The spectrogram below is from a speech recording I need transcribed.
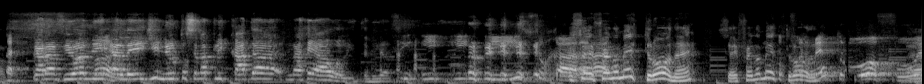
O cara viu a, lei- a lei de Newton sendo aplicada na real ali, tá ligado? Assim, e, e- e isso, cara... Isso aí foi no metrô, né? Isso aí foi no Foi metrô, no né? metrô, foi.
